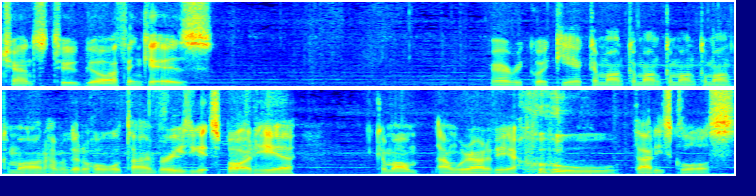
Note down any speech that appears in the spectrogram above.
chance to go? I think it is. Very quick here. Come on, come on, come on, come on, come on. Haven't got a whole lot of time. Very easy to get spotted here. Come on, and we're out of here. Ooh, that is close.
